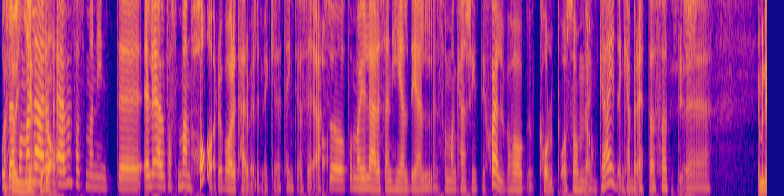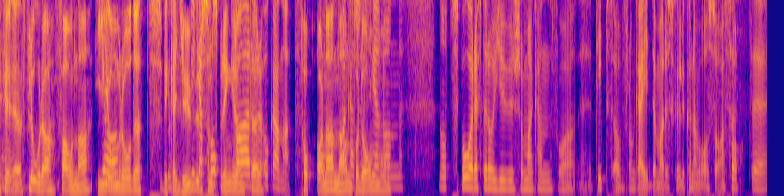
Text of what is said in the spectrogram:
Och alltså, där får man lära jättebra. sig, även fast man inte, eller även fast man har varit här väldigt mycket, tänkte jag säga, så får man ju lära sig en hel del som man kanske inte själv har koll på, som Ja. guiden kan berätta. Så att, eh, Ja, men kan, flora, fauna i Ja. området, vilka djur vilka som springer runt där. och annat. Topparna, och namn på dem någon, något spår efter något djur som man kan få eh, tips av från guiden vad det skulle kunna vara så. så att, eh,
